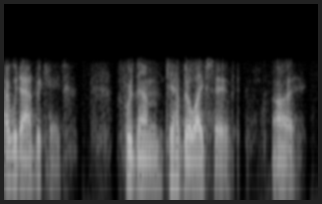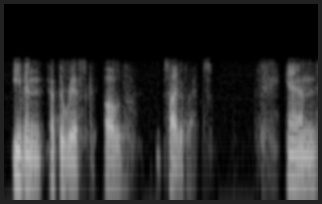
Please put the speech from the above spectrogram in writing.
I would advocate for them to have their life saved, uh, even at the risk of side effects. And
